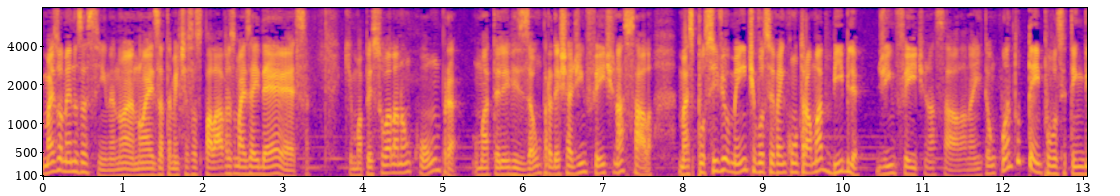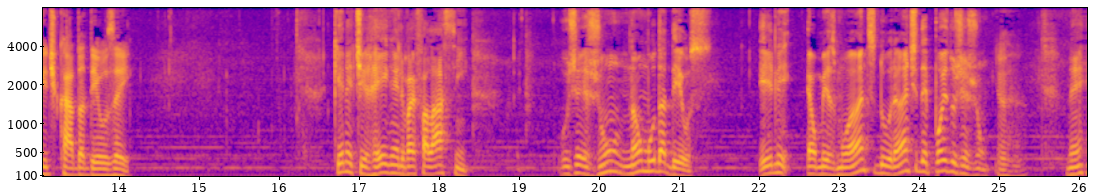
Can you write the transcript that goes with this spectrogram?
mais ou menos assim, né, não é, não é exatamente essas palavras, mas a ideia é essa, que uma pessoa ela não compra uma televisão para deixar de enfeite na sala, mas possivelmente você vai encontrar uma Bíblia de enfeite na sala, né? Então quanto tempo você tem dedicado a Deus aí? Kenneth Reagan ele vai falar assim: o jejum não muda Deus. Ele é o mesmo antes, durante e depois do jejum, Uhum. né?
